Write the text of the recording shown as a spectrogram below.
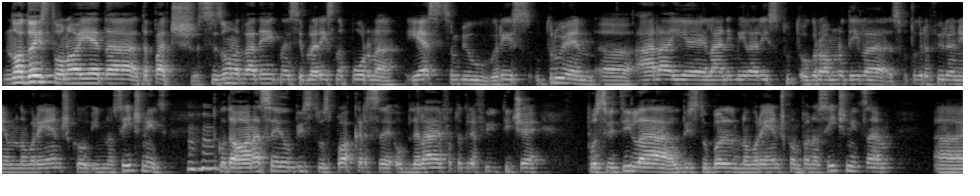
no, dejstvo no, je, da, da pač sezona 2019 je bila res naporna. Jaz sem bil res utrujen. Uh, Ana je lani imela res tudi ogromno dela s fotografiranjem novorojenčkov in nosečnic. uh -huh. Tako da ona se je v bistvu, sploh kar se obdelave fotografij tiče, posvetila v bistvu bolj novorojenčkom in nosečnicam. Uh,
